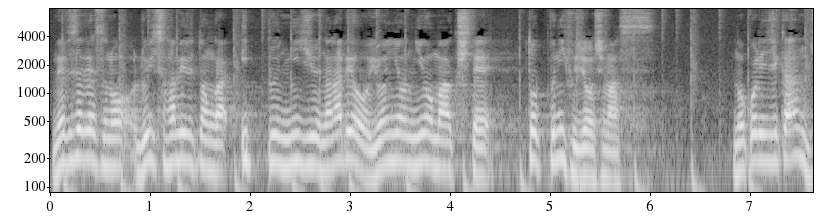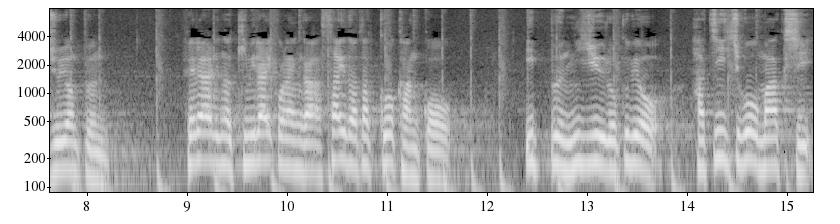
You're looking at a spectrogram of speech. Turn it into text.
メルセデスのルイス・ハミルトンが1分27秒442をマークしてトップに浮上します。残り時間14分。フェラーリのキミ・ライコネンがサイドアタックを敢行。1分26秒815をマークし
